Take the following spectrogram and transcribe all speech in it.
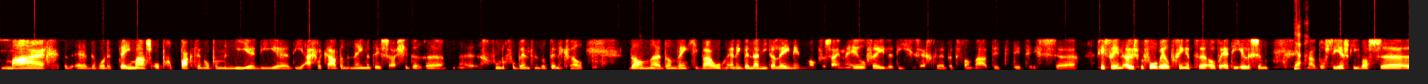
Maar er worden thema's opgepakt en op een manier die, die eigenlijk adembenemend is. Als je er gevoelig voor bent, en dat ben ik wel. Dan, dan denk je wauw. En ik ben daar niet alleen in. Want er zijn heel velen die gezegd hebben van nou dit, dit is Gisteren in Eus bijvoorbeeld ging het uh, over Etty Hillesum. Ja. Nou, Dostoevsky was uh,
